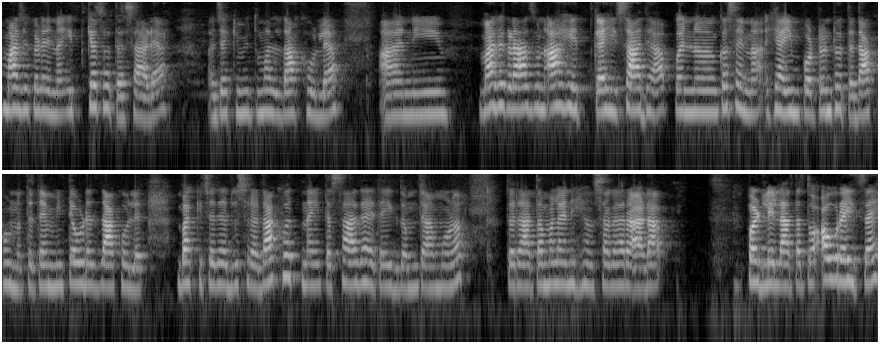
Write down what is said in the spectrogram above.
माझ्याकडे ना इतक्याच होत्या साड्या ज्या की मी तुम्हाला दाखवल्या. आणि माझ्याकडे अजून आहेत काही साध्या पण कसं आहे ना ह्या इम्पॉर्टंट होत्या दाखवणं तर त्या मी तेवढ्याच दाखवल्यात. बाकीच्या त्या दुसऱ्या दाखवत नाही तर साध्या आहेत एकदम त्यामुळं. तर आता मला ना ह्या सगळा राडा पडलेला आता तो आवरायचा आहे.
